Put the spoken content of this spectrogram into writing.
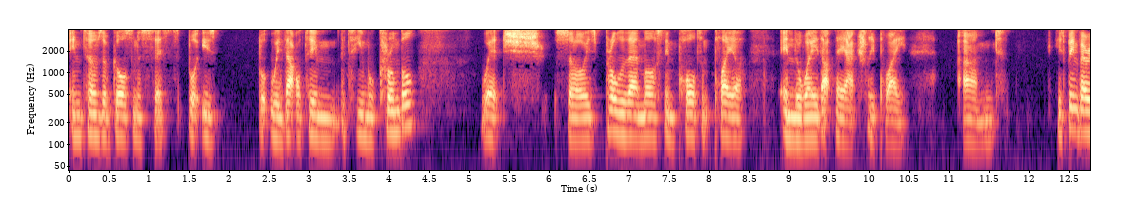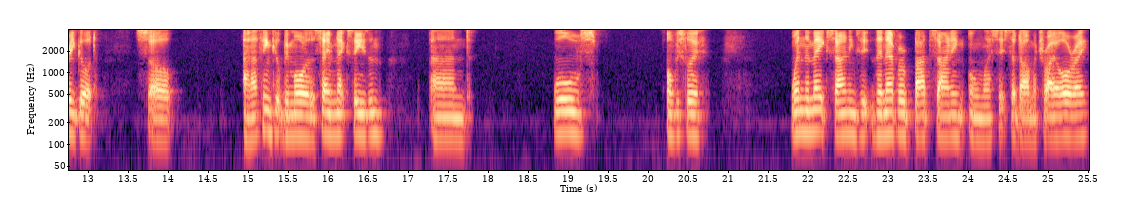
in terms of goals and assists, but he's but without him, the team will crumble. Which so he's probably their most important player in the way that they actually play, and he's been very good. So, and I think it'll be more of the same next season. And Wolves, obviously, when they make signings, they're never a bad signing unless it's Adama Traore.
